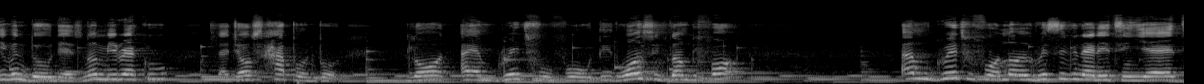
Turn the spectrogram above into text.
even though there's no miracle that just happened, but Lord, I am grateful for the ones you've done before I'm grateful for not receiving anything yet.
